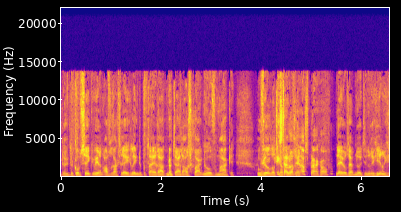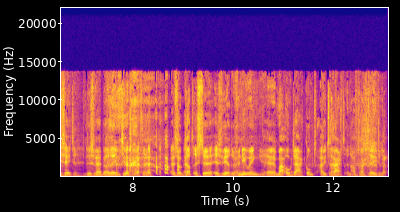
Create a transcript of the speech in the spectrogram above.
Er, er, komt zeker weer een afdrachtregeling. De partijraad moet daar de afspraak nu over maken. Hoeveel dat is daar nog geen afspraak over? Nee, want we hebben nooit in de regering gezeten. Dus we hebben alleen natuurlijk met, uh, Dus ook dat is, de, is weer de vernieuwing. Uh, maar ook daar komt uiteraard een afdrachtregeling.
